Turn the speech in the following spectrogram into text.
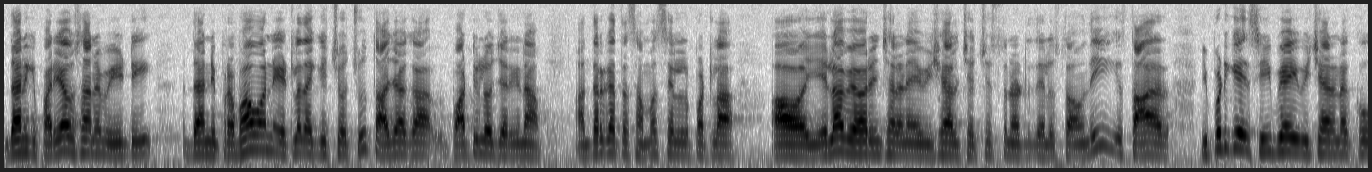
దానికి పర్యవసానం ఏంటి దాని ప్రభావాన్ని ఎట్లా తగ్గించవచ్చు తాజాగా పార్టీలో జరిగిన అంతర్గత సమస్యల పట్ల ఎలా వ్యవహరించాలనే విషయాలు చర్చిస్తున్నట్లు తెలుస్తూ ఉంది. స్థా ఇప్పటికే సిబిఐ విచారణకు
